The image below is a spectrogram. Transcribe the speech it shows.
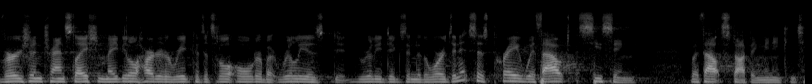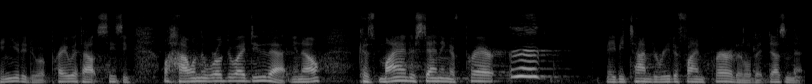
version, translation, maybe a little harder to read because it's a little older, but really is it really digs into the words. And it says pray without ceasing, without stopping, meaning continue to do it. Pray without ceasing. Well, how in the world do I do that? You know, because my understanding of prayer, er, maybe time to redefine prayer a little bit, doesn't it?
